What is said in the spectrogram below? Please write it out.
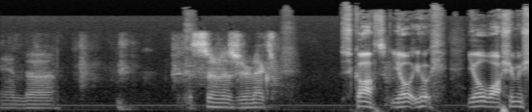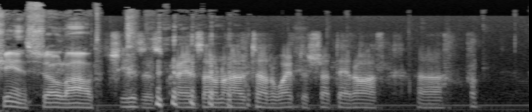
and uh, as soon as your next Scott, your your your washing machine is so loud. Jesus Christ, I don't know how to tell the wife to shut that off. Uh,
